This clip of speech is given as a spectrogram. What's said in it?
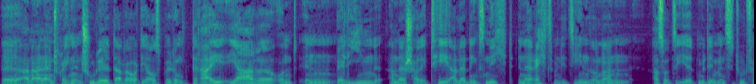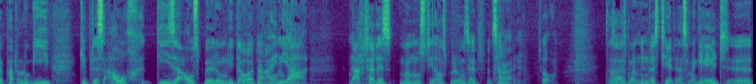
äh, an einer entsprechenden Schule. Da dauert die Ausbildung drei Jahre und in Berlin an der Charité allerdings nicht in der Rechtsmedizin, sondern assoziiert mit dem Institut für Pathologie gibt es auch diese Ausbildung, die dauert da ein Jahr. Nachteil ist, man muss die Ausbildung selbst bezahlen. Das heißt, man investiert erstmal Geld. Äh,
